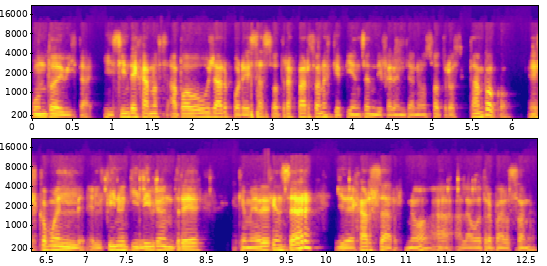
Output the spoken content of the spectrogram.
punto de vista y sin dejarnos apabullar por esas otras personas que piensen diferente a nosotros tampoco. Es como el, fino equilibrio entre que me dejen ser y dejar ser ¿no? a, la otra persona.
